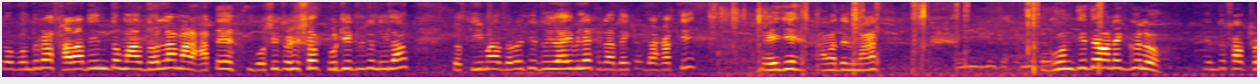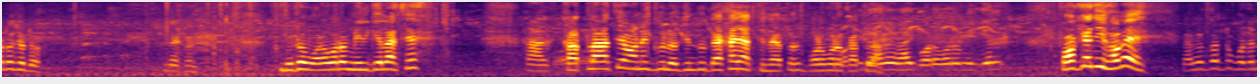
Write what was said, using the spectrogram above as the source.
তো বন্ধুরা সারাদিন তো মাছ ধরলাম আর হাতে বসি টসি সব ফুটিয়ে টুটিয়ে নিলাম। তো কী মাছ ধরেছি দুই ভাই মিলে সেটা দেখে দেখাচ্ছি। এই যে আমাদের মাছ। গুনতিতে অনেকগুলো কিন্তু সব ছোট ছোট। দেখুন দুটো বড় বড় মিরগেল আছে। আর কাতলা আছে অনেকগুলো কিন্তু দেখা যাচ্ছে না এত বড় বড় কাতলা। ভাই? বড় বড় মির্গেল ক কেজি হবে? তাহলে তো একটু ওজন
